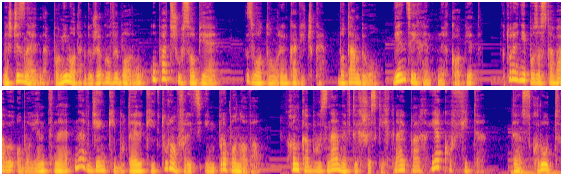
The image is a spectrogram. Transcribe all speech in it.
Mężczyzna jednak, pomimo tak dużego wyboru, upatrzył sobie złotą rękawiczkę, bo tam było więcej chętnych kobiet, które nie pozostawały obojętne na wdzięki butelki, którą Fritz im proponował. Honka był znany w tych wszystkich knajpach jako Fite. Ten skrót,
